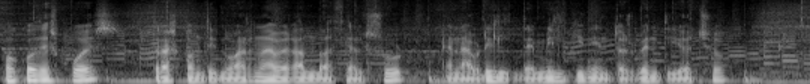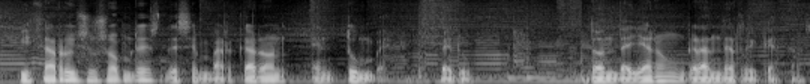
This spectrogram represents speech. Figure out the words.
Poco después, tras continuar navegando hacia el sur, en abril de 1528, Pizarro y sus hombres desembarcaron en Tumbe, Perú, donde hallaron grandes riquezas.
